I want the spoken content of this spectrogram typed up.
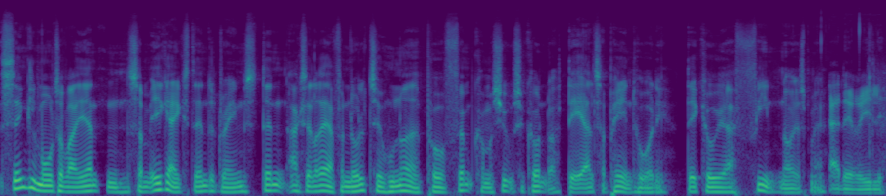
Single motor varianten, som ikke er extended range, den accelererer fra 0 til 100 på 5,7 sekunder. Det er altså pænt hurtigt. Det kan jeg fint nøjes med. Ja, det er rigeligt.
